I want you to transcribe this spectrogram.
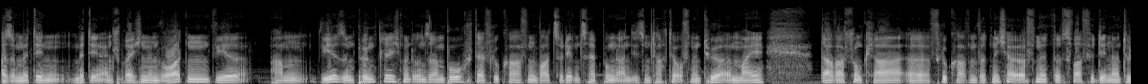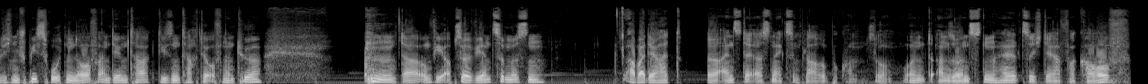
also mit den, mit den entsprechenden Worten. Wir haben, wir sind pünktlich mit unserem Buch. Der Flughafen war zu dem Zeitpunkt an diesem Tag der offenen Tür im Mai. Da war schon klar, äh, Flughafen wird nicht eröffnet. Das war für den natürlich ein Spießrutenlauf an dem Tag, diesen Tag der offenen Tür, da irgendwie absolvieren zu müssen. Aber der hat äh, eins der ersten Exemplare bekommen. So. Und ansonsten hält sich der Verkauf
